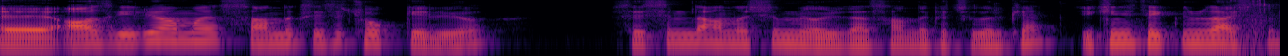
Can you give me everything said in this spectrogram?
ee, az geliyor ama sandık sesi çok geliyor. Sesim de anlaşılmıyor o yüzden sandık açılırken. İkinci teklimizi açtım.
